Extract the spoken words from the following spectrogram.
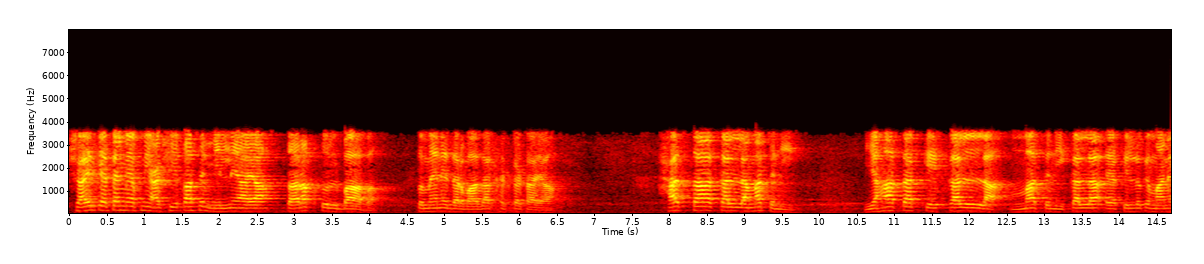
شاعر کہتا ہے، میں اپنی عشیقہ سے ملنے آیا ترخت الباب۔ تو میں نے دروازہ کھٹکھٹایا۔ حتا کلمتنی، یہاں تک کہ کل متنی کل کلو کے معنی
